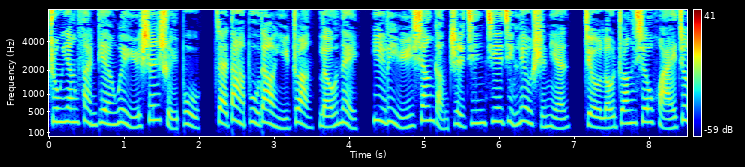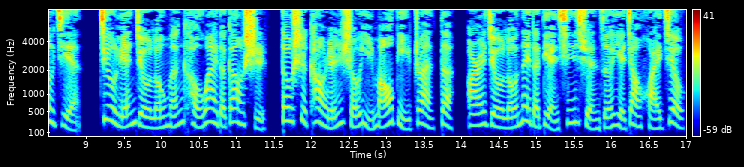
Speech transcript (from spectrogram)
中央饭店位于深水埗，在大步道一幢楼内，屹立于香港至今接近六十年。酒楼装修怀旧简，就连酒楼门口外的告示。都是靠人手以毛笔撰的，而酒楼内的点心选择也较怀旧，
